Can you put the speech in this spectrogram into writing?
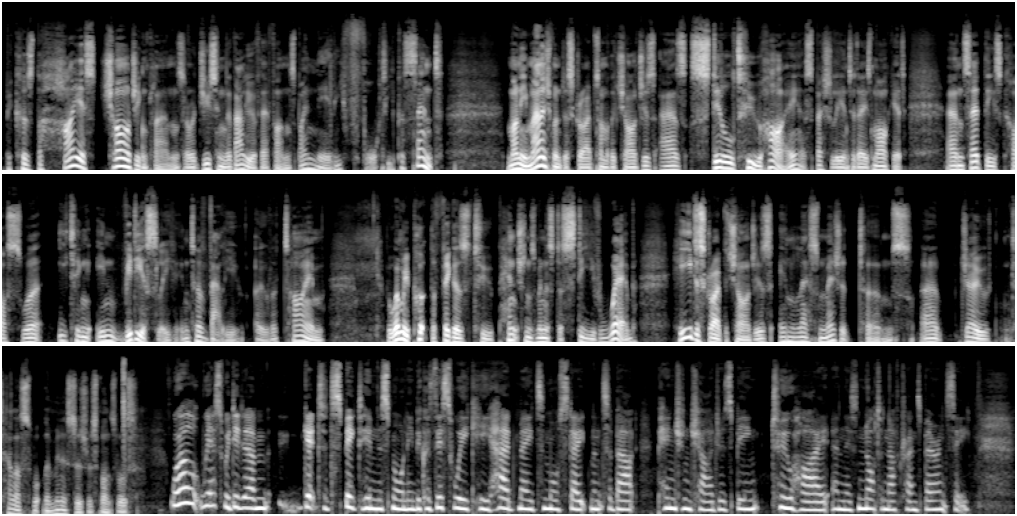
because the highest charging plans are reducing the value of their funds by nearly 40%. Money Management described some of the charges as still too high, especially in today's market, and said these costs were eating invidiously into value over time. But when we put the figures to Pensions Minister Steve Webb, he described the charges in less measured terms. Uh, Jo, tell us what the minister's response was. Well, yes, we did um, get to speak to him this morning because this week he had made some more statements about pension charges being too high and there's not enough transparency.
